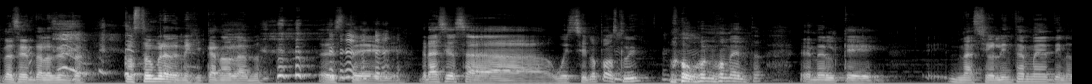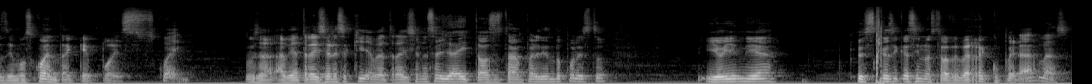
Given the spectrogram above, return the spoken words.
Lo siento, lo siento. Costumbre de mexicano hablando. Este, gracias a Huitzilopochtli hubo un momento en el que nació el internet y nos dimos cuenta que, pues, güey, o sea, había tradiciones aquí, había tradiciones allá y todos estaban perdiendo por esto. Y hoy en día es casi casi nuestro deber recuperarlas.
